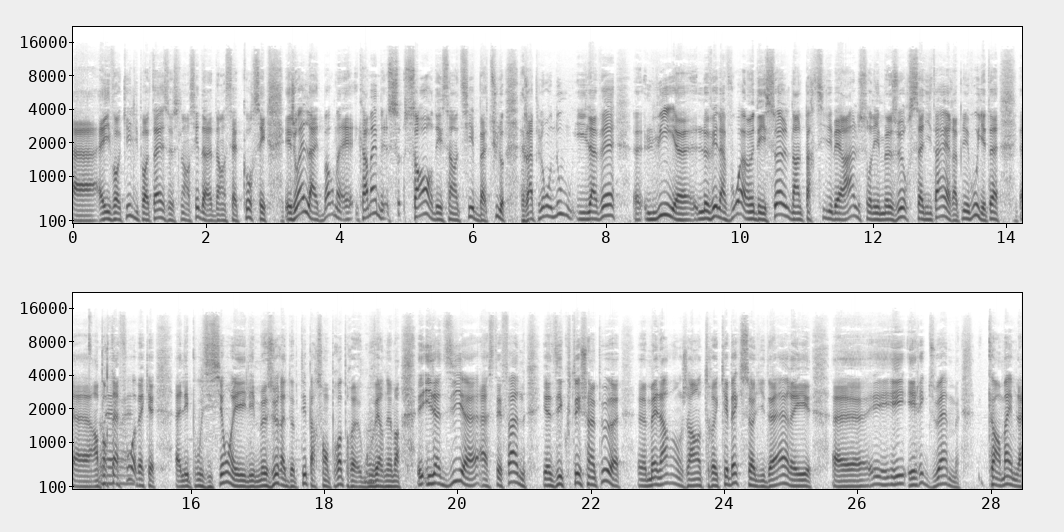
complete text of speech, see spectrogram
à, à évoquer l'hypothèse de se lancer dans, dans cette course. Et, et Joël Lightbound, quand même, sort des sentiers battus. Rappelons-nous, il avait, lui, levé la voix, un des seuls dans le parti libéral sur les mesures sanitaires. Rappelez-vous, il était euh, en porte-à-faux avec euh, les positions et les mesures adoptées par son propre gouvernement. il a dit à, Stéphane, il a dit, écoutez, je suis un peu euh, mélange entre Québec solidaire et, et, Éric Duhem quand même, là,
